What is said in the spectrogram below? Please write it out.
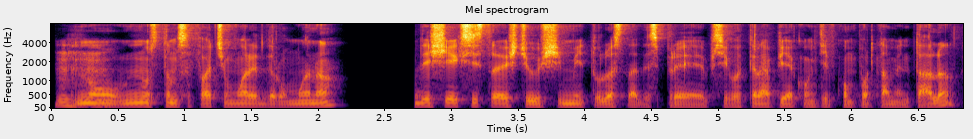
Mhm. Nu, nu stăm să facem ore de română, deși există, știu, și mitul ăsta despre psihoterapia cognitiv-comportamentală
